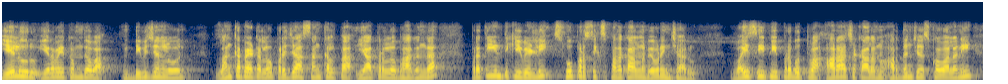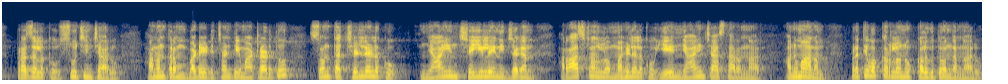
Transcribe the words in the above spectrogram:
ఏలూరు ఇరవై తొమ్మిదవ డివిజన్లో లంకపేటలో ప్రజా సంకల్ప యాత్రలో భాగంగా ప్రతి ఇంటికి వెళ్ళి సూపర్ సిక్స్ పథకాలను వివరించారు. వైసీపీ ప్రభుత్వ అరాచకాలను అర్థం చేసుకోవాలని ప్రజలకు సూచించారు. అనంతరం బడేటి చంటి మాట్లాడుతూ సొంత చెల్లెళ్ళకు న్యాయం చేయలేని జగన్ రాష్ట్రంలో మహిళలకు ఏ న్యాయం చేస్తారన్నారు. అనుమానం ప్రతి ఒక్కరిలోనూ కలుగుతోందన్నారు.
